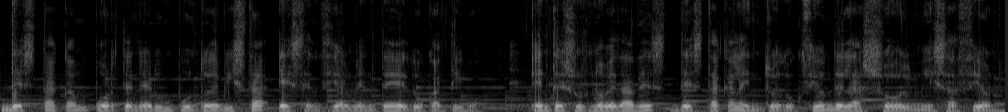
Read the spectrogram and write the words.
destacan por tener un punto de vista esencialmente educativo. Entre sus novedades destaca la introducción de la solmización,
